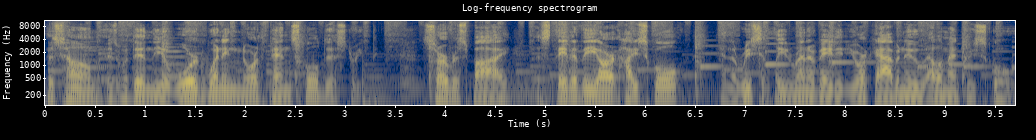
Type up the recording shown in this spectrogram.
This home is within the award winning North Penn School District, serviced by a state of the art high school and the recently renovated York Avenue Elementary School.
